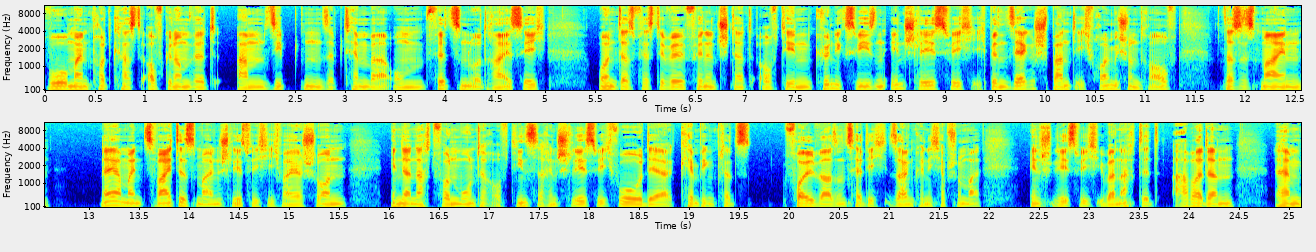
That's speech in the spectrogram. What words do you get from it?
wo mein Podcast aufgenommen wird am 7. September um 14.30 Uhr. Und das Festival findet statt auf den Königswiesen in Schleswig. Ich bin sehr gespannt. Ich freue mich schon drauf. Das ist mein, naja, mein zweites Mal in Schleswig. Ich war ja schon in der Nacht von Montag auf Dienstag in Schleswig, wo der Campingplatz voll war. Sonst hätte ich sagen können, ich habe schon mal in Schleswig übernachtet. Aber dann ähm,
